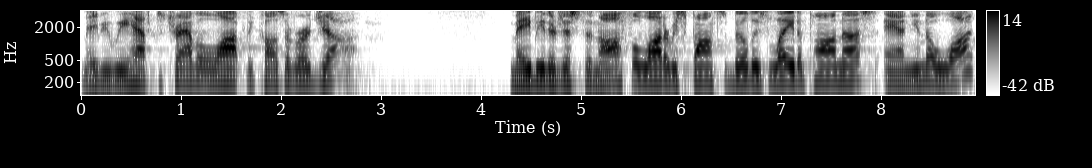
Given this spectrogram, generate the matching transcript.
Maybe we have to travel a lot because of our job. Maybe there's just an awful lot of responsibilities laid upon us, and you know what?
